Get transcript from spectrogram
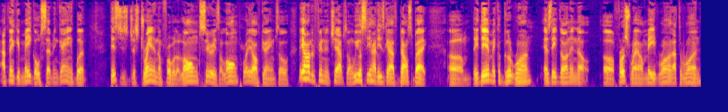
I think it may go seven games. But this is just draining them for a long series, a long playoff game. So they are defending champs, and we'll see how these guys bounce back. Um, they did make a good run as they've done in the uh, first round, made run after run.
